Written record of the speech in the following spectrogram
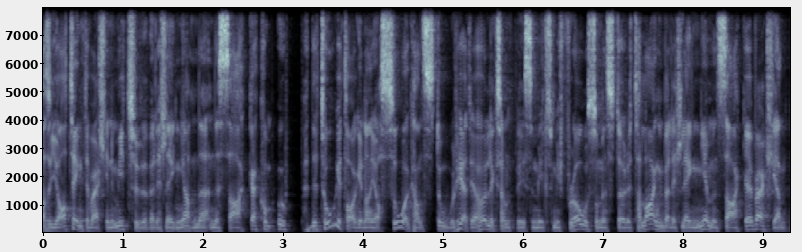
Alltså jag tänkte verkligen i mitt huvud väldigt länge att när, när Saka kom upp, det tog ett tag innan jag såg hans storhet. Jag höll liksom exempelvis Emil Smith Rowe som en större talang väldigt länge, men Saka har verkligen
